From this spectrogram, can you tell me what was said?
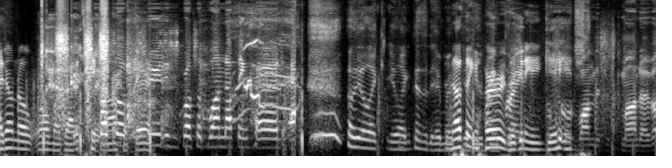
I don't know. Oh my god, it's kicking off Broadsword up 2, this is Broadsword 1, nothing heard. Oh, you're like, you're like, there's an MRAP Nothing here. heard. They're Great. getting Broadsword engaged. 1, this is command over.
